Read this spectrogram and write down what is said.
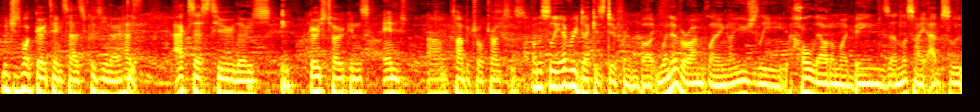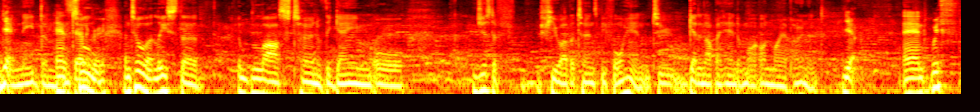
which is what Gotenks has, because you know it has access to those ghost tokens and um, Time Patrol Trunks. Honestly, every deck is different, but whenever I'm playing, I usually hold out on my beans unless I absolutely Yeah, need them hands until until at least the last turn of the game or just a f- few other turns beforehand to get an upper hand of my, on my opponent. Yeah, and with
